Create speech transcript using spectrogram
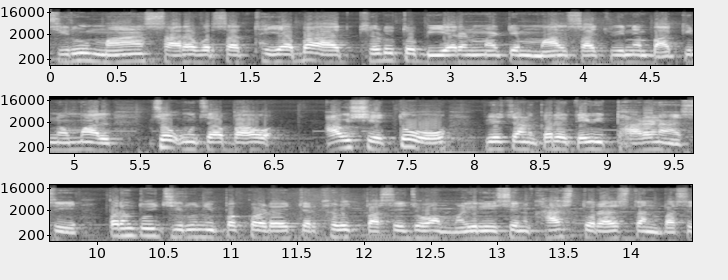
જીરુમાં સારા વરસાદ થયા બાદ ખેડૂતો બિયારણ માટે માલ સાચવીને બાકીનો માલ જો ઊંચા ભાવ આવશે તો વેચાણ કરે તેવી ધારણા છે. પરંતુ જીરુની પકડ અત્યારે ખેડૂત પાસે જોવા મળી રહી છે અને ખાસ તો રાજસ્થાન પાસે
